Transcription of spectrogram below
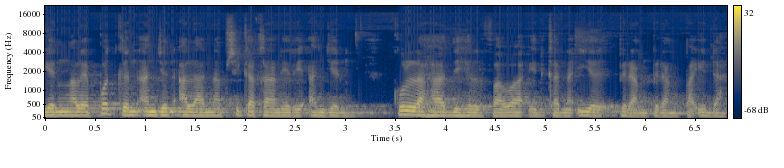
yen ngalepotkeun anjeun ala nafsika kana diri anjeun kulla hadhil fawaid kana ieu pirang-pirang faidah.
